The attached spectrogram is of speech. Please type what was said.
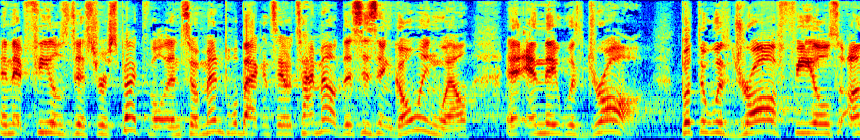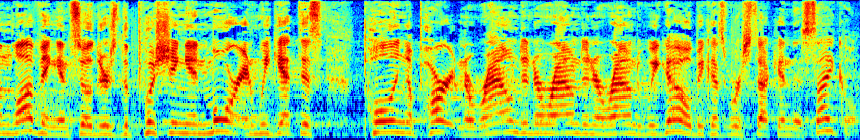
and it feels disrespectful. And so men pull back and say, oh, time out, this isn't going well. And, they withdraw. But the withdrawal feels unloving. And so there's the pushing in more. And we get this pulling apart and around and around and around we go because we're stuck in this cycle.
